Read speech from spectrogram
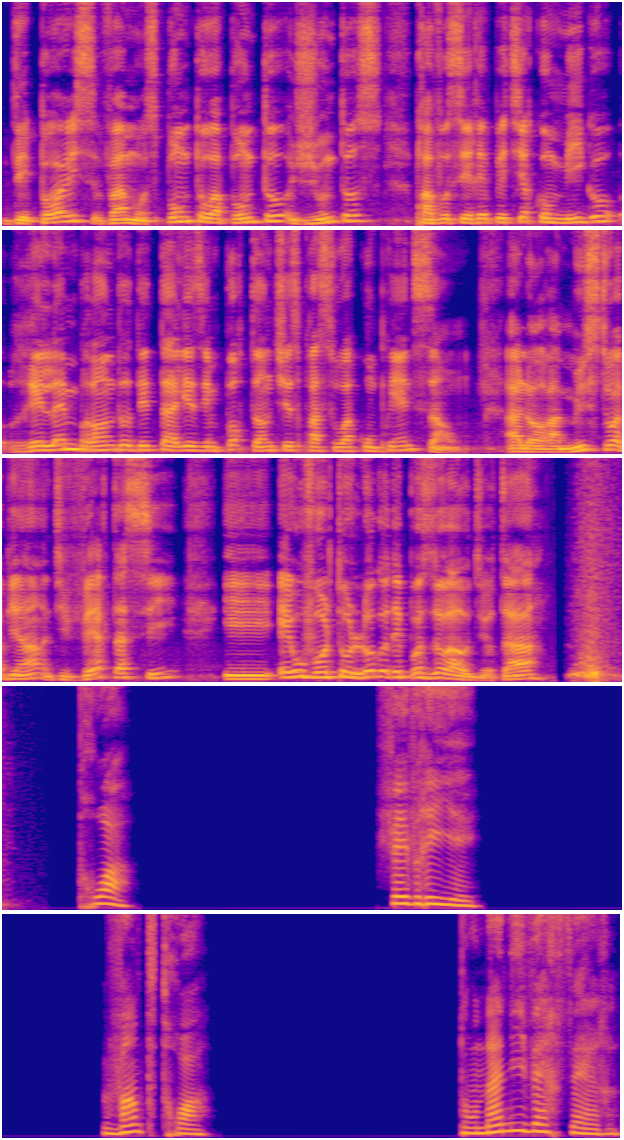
Depois, vamos ponto a ponto, juntos, para você repetir comigo, relembrando detalhes importantes para sua compreensão. Alors, amuse-toi bien, divirta-se e eu volto logo depois do áudio, tá? 3 Février. 23 Ton anniversaire.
